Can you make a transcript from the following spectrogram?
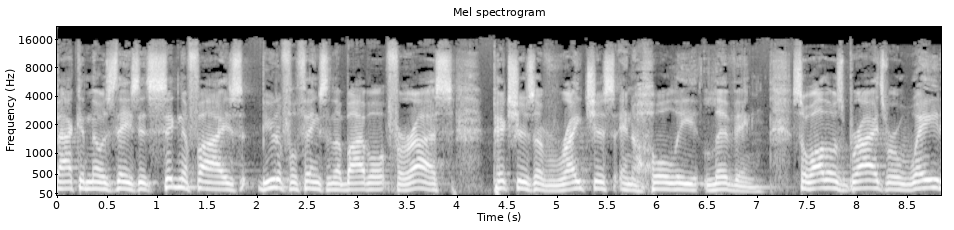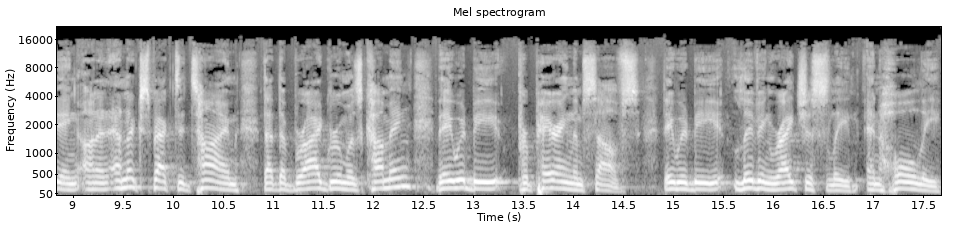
back in those days, it signifies beautiful things in the Bible for us, pictures of righteous and holy living. So while those brides were waiting on an unexpected time that the bridegroom was coming, they would be preparing themselves. They would be living righteously and holy,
